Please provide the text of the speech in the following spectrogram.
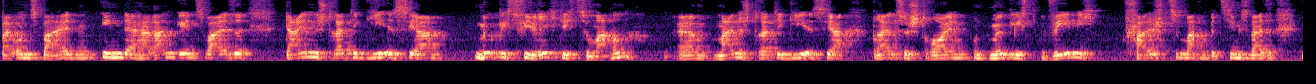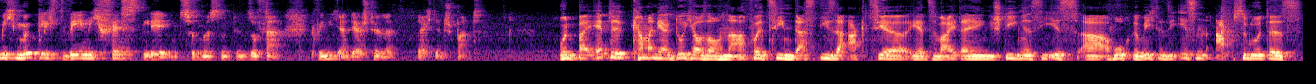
bei uns beiden in der Herangehensweise. Deine Strategie ist ja, möglichst viel richtig zu machen. Ähm, meine Strategie ist ja, breit zu streuen und möglichst wenig falsch zu machen, beziehungsweise mich möglichst wenig festlegen zu müssen. Und insofern bin ich an der Stelle recht entspannt. Und bei Apple kann man ja durchaus auch nachvollziehen, dass diese Aktie jetzt weiterhin gestiegen ist. Sie ist äh, hochgewichtet, sie ist ein absolutes,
